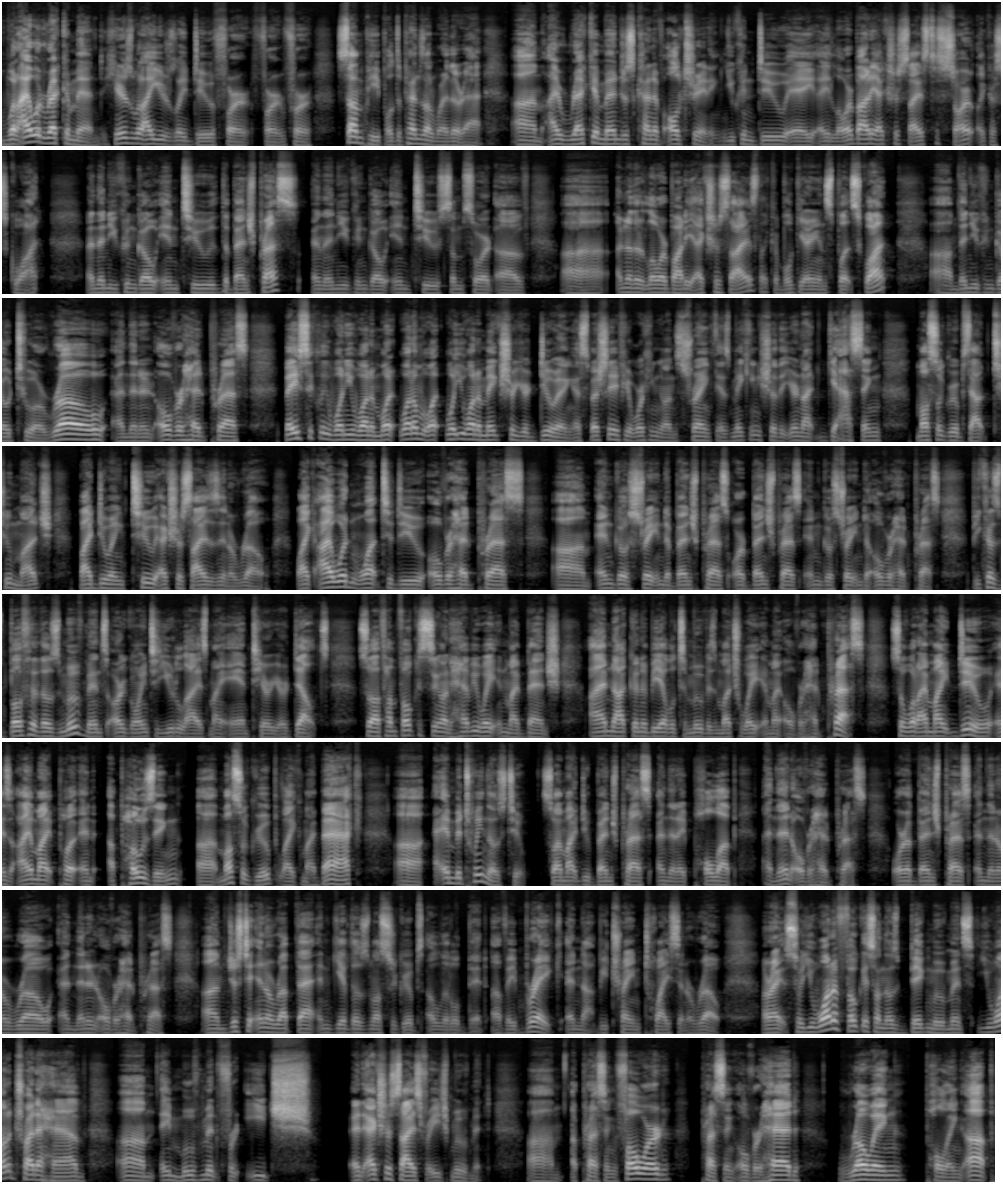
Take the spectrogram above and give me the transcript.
what I would recommend here's what I usually do for for for some people depends on where they're at. Um, I recommend just kind of alternating. You can do a, a lower body exercise to start, like a squat, and then you can go into the bench press, and then you can go into some sort of uh, another lower body exercise, like a Bulgarian split squat. Um, then you can go to a row and then an overhead press. Basically, when you want to what what, what you want to make sure you're doing, especially if you're working on strength, is making sure that you're not gassing muscle groups out too much by doing two exercises in a row. Like I wouldn't want to do overhead press um, and go straight into bench press or bench press and go straight into overhead press because both of those movements are going to utilize my anterior delts. So if I'm focusing on heavy weight in my bench, I'm not going to be able to move as much weight in my overhead press. So what I might do is I might put an opposing uh, muscle group like my back uh, in between those two. So I might do bench press and then a pull up and then overhead press, or a bench press and then a row and then an overhead press, um, just to interrupt that and give those muscle groups a little bit of a break and not be trained twice in a row. All right, so you want to focus on those big movements. You want to try to have um, a movement for each, an exercise for each movement um, a pressing forward, pressing overhead, rowing, pulling up,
